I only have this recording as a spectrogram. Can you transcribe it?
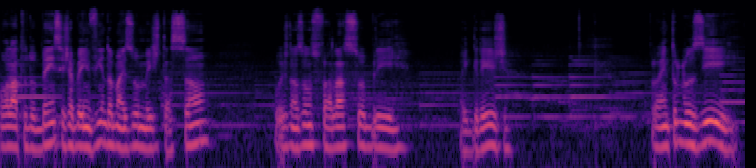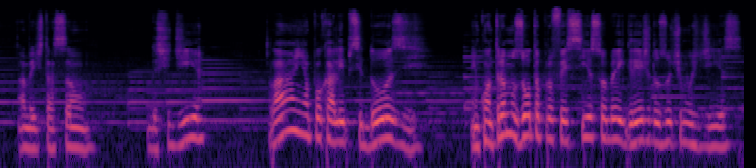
Olá, tudo bem? Seja bem-vindo a mais uma meditação. Hoje nós vamos falar sobre a igreja. Para introduzir a meditação deste dia, lá em Apocalipse 12, encontramos outra profecia sobre a igreja dos últimos dias.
